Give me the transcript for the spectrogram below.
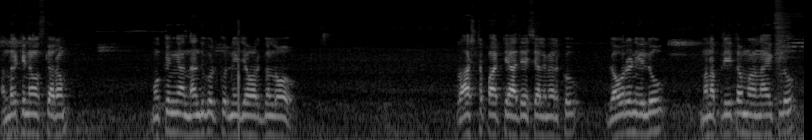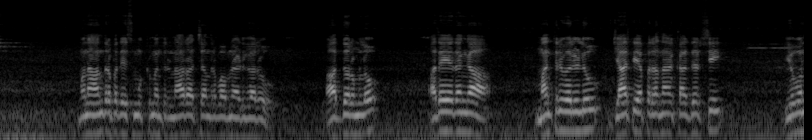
అందరికీ నమస్కారం. ముఖ్యంగా నందికొట్కూరు నియోజకవర్గంలో రాష్ట్ర పార్టీ ఆదేశాల మేరకు గౌరవనీయులు మన ప్రీతమ నాయకులు మన ఆంధ్రప్రదేశ్ ముఖ్యమంత్రి నారా చంద్రబాబు నాయుడు గారు ఆధ్వర్యంలో అదేవిధంగా మంత్రివర్యులు జాతీయ ప్రధాన కార్యదర్శి యువ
